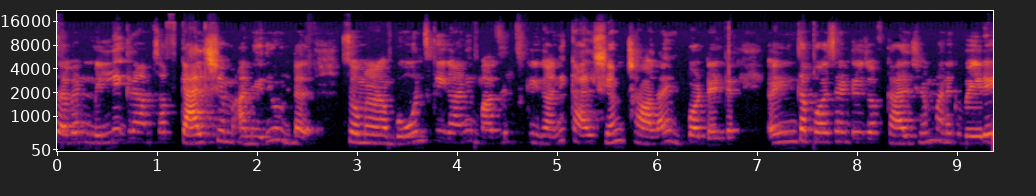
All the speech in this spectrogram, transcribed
seven milligrams of calcium అనేది ఉంటది. సో మన బోన్స్కి కానీ మజిల్స్కి కానీ కాల్షియం చాలా ఇంపార్టెంట్. ఇంత పర్సెంటేజ్ ఆఫ్ కాల్షియం మనకు వేరే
